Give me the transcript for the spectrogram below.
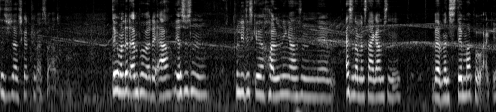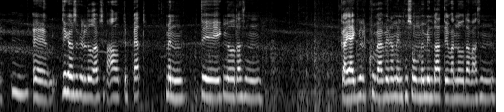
Det synes jeg også godt kan være svært. Det kommer lidt an på, hvad det er. Jeg synes sådan politiske holdninger, sådan, øh, altså når man snakker om sådan, hvad man stemmer på, -agtigt. mm. Øh, det kan jo selvfølgelig lede op til meget debat, men det er ikke noget, der sådan gør, jeg ikke ville kunne være venner med en person, medmindre det var noget, der var sådan...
